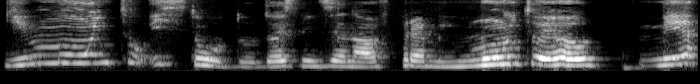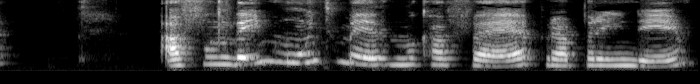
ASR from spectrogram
de muito estudo, 2019 para mim. Muito. Eu me afundei muito mesmo no café para aprender.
